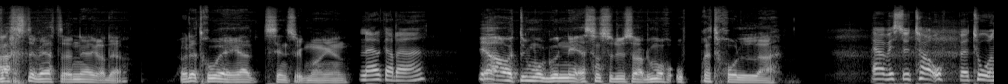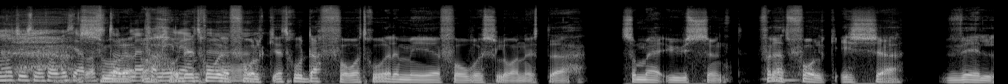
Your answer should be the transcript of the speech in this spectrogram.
verste vet du, nedgradere. Og det tror jeg er helt sinnssykt mange. Nedgradere? Ja, og at du må gå ned, sånn som du sa, du må opprettholde Ja, hvis du tar opp eh, 200 000 i forbruksgjeld, så tar du med familien. Det tror jeg folk Jeg tror derfor jeg tror det er mye forbrukslån ute som er usunt. Fordi at folk ikke vil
